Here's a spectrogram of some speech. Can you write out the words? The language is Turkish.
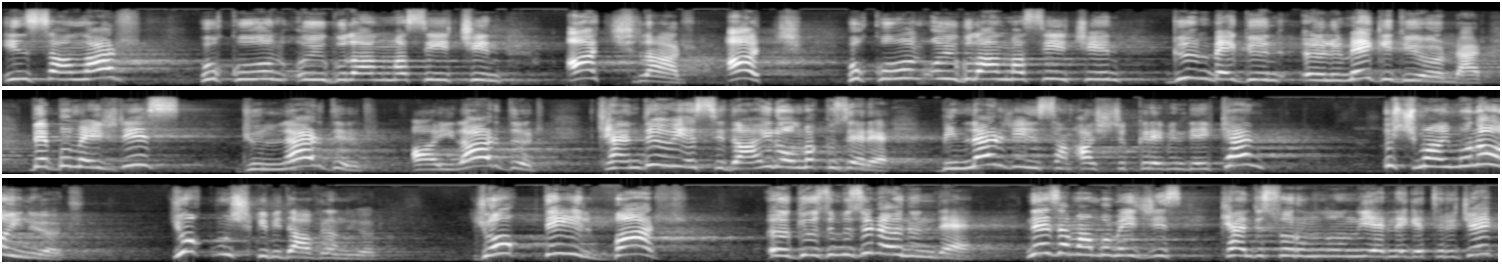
İnsanlar hukukun uygulanması için açlar, aç. Hukukun uygulanması için gün be gün ölüme gidiyorlar ve bu meclis günlerdir, aylardır kendi üyesi dahil olmak üzere binlerce insan açlık grevindeyken üç maymunu oynuyor. Yokmuş gibi davranıyor. Yok değil, var. Gözümüzün önünde. Ne zaman bu meclis kendi sorumluluğunu yerine getirecek?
